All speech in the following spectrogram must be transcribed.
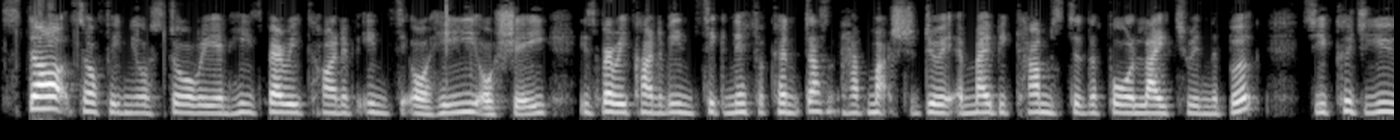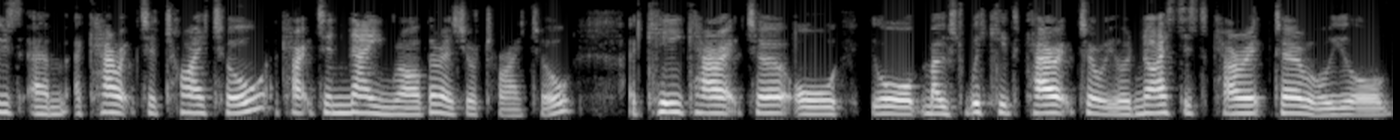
starts off in your story and he's very kind of, in, or he or she is very kind of insignificant, doesn't have much to do it, and maybe comes to the fore later in the book? So you could use um, a character title, a character name rather, as your title, a key character, or your most wicked character, or your nicest character, or your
